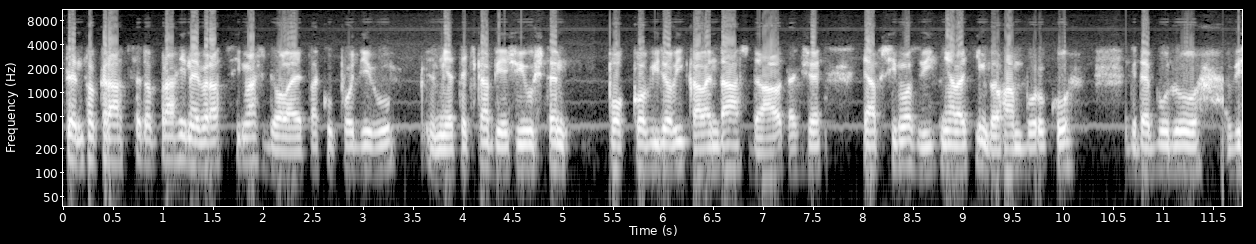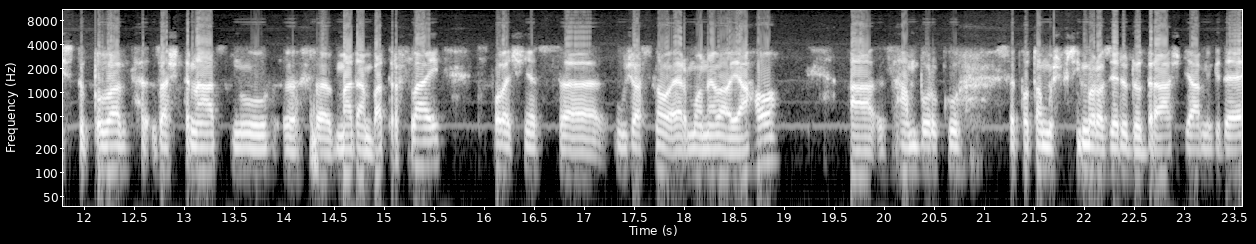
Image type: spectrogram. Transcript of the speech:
tentokrát se do Prahy nevracím až do léta, ku podivu. Mně teďka běží už ten pokovidový kalendář dál, takže já přímo z Vídně letím do Hamburku, kde budu vystupovat za 14 dnů v Madame Butterfly společně s úžasnou Ermonela Jaho a z Hamburku se potom už přímo rozjedu do Drážďan, kde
